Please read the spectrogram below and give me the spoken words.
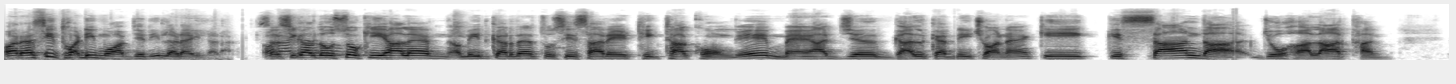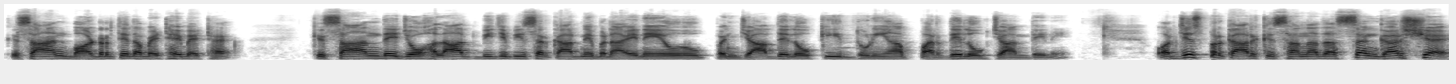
ਔਰ ਅਸੀਂ ਤੁਹਾਡੀ ਮੁਆਵਜ਼ੇ ਦੀ ਲੜਾਈ ਲੜਾਂਗੇ। ਸਤਿ ਸ਼੍ਰੀ ਅਕਾਲ ਦੋਸਤੋ, ਕੀ ਹਾਲ ਹੈ? ਉਮੀਦ ਕਰਦਾ ਤੁਸੀਂ ਸਾਰੇ ਠੀਕ ਠਾਕ ਹੋਵੋਗੇ। ਮੈਂ ਅੱਜ ਗੱਲ ਕਰਨੀ ਚਾਹਣਾ ਹੈ ਕਿ ਕਿਸਾਨ ਦਾ ਜੋ ਹਾਲਾਤ ਹਨ, ਕਿਸਾਨ ਬਾਰਡਰ ਤੇ ਤਾਂ ਬੈਠਾ ਹੀ ਬੈਠਾ ਹੈ ਕਿਸਾਨ ਦੇ ਜੋ ਹਾਲਾਤ ਬੀਜੇਪੀ ਸਰਕਾਰ ਨੇ ਬਣਾਏ ਨੇ, ਉਹ ਪੰਜਾਬ ਦੇ ਲੋਕ ਕੀ ਦੁਨੀਆ ਭਰ ਦੇ ਲੋਕ ਜਾਣਦੇ ਨੇ। ਔਰ ਜਿਸ ਪ੍ਰਕਾਰ ਕਿਸਾਨਾਂ ਦਾ ਸੰਘਰਸ਼ ਹੈ,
